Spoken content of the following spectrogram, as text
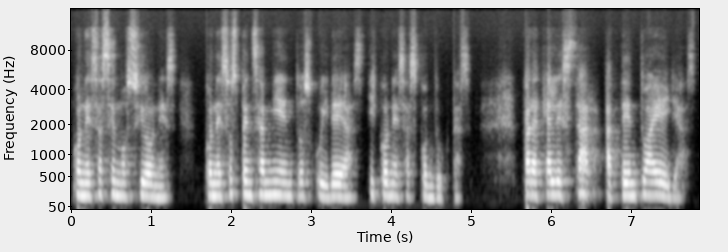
con esas emociones, con esos pensamientos o ideas y con esas conductas, para que al estar atento a ellas,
